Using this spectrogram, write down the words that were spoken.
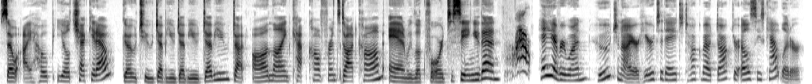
So, I hope you'll check it out. Go to www.onlinecatconference.com and we look forward to seeing you then. Hey everyone, Hooch and I are here today to talk about Dr. Elsey's cat litter.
